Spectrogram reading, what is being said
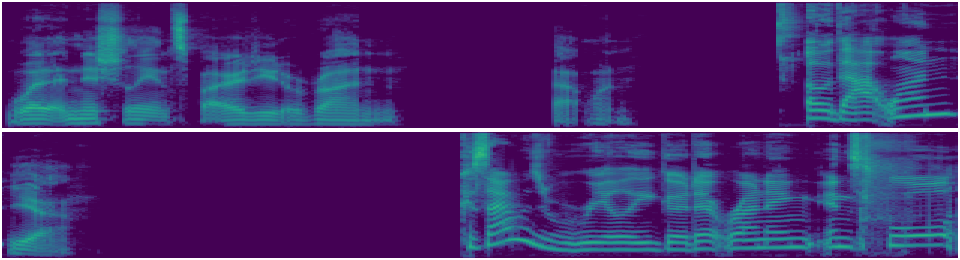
What initially inspired you to run that one Oh, that one? Yeah. Because I was really good at running in school.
